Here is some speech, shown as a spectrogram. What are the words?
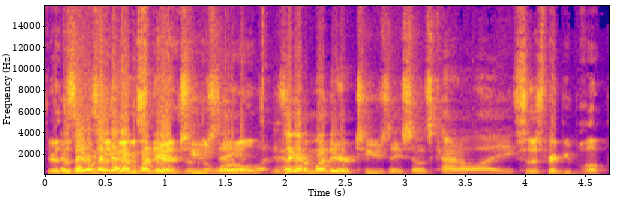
They're the, it's, like, it's like the on a biggest Monday or bands in the Tuesday. world. It's like on a Monday or Tuesday, so it's kind of like So there's probably people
